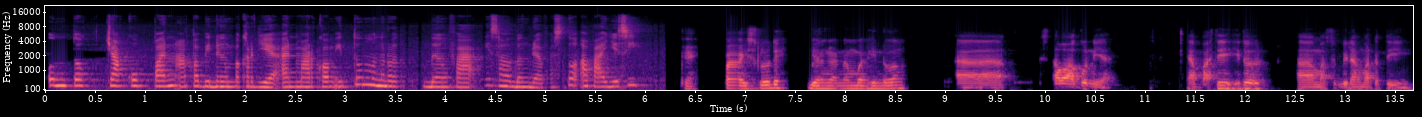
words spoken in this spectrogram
Untuk cakupan atau bidang pekerjaan Markom itu menurut Bang Faiz sama Bang Davas tuh apa aja sih? Oke, Faiz lu deh, biar nggak nambahin doang. Uh, setahu aku nih ya, yang pasti itu uh, masuk bidang marketing.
